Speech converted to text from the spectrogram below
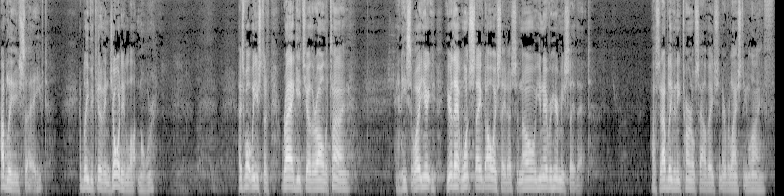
I believe he's saved. I believe you could have enjoyed it a lot more. That's what we used to rag each other all the time. And he said, Well, you're, you're that once saved, always saved. I said, No, you never hear me say that. I said, I believe in eternal salvation, everlasting life.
